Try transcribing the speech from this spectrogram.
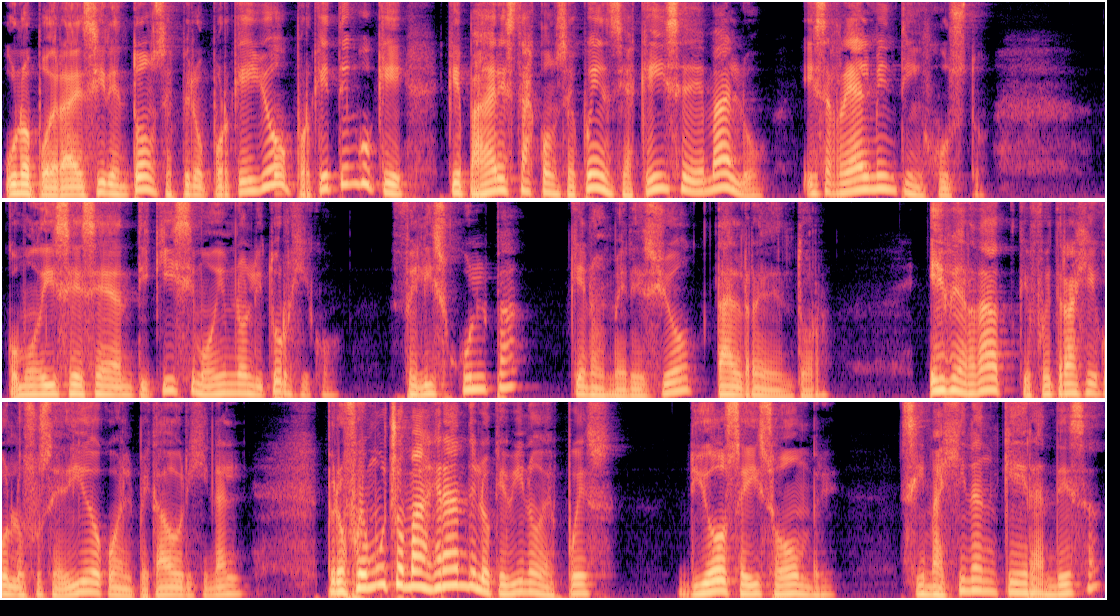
Uno podrá decir entonces, pero ¿por qué yo? ¿Por qué tengo que, que pagar estas consecuencias? ¿Qué hice de malo? Es realmente injusto. Como dice ese antiquísimo himno litúrgico, feliz culpa que nos mereció tal redentor. Es verdad que fue trágico lo sucedido con el pecado original, pero fue mucho más grande lo que vino después. Dios se hizo hombre. ¿Se imaginan qué grandeza?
